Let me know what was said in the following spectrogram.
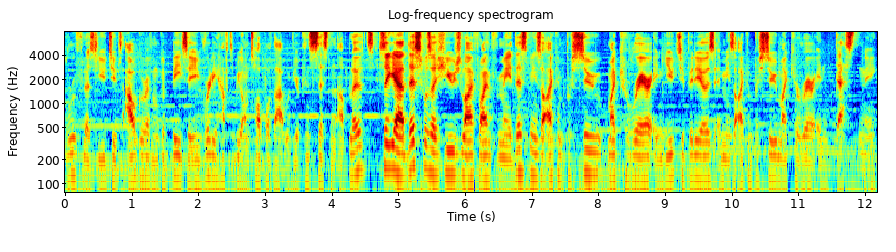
ruthless YouTube's algorithm could be so you really have to be on top of that with your consistent uploads. So yeah this was a huge lifeline for me. This means that I can pursue my career in YouTube videos. It means that I can pursue my career in Destiny.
